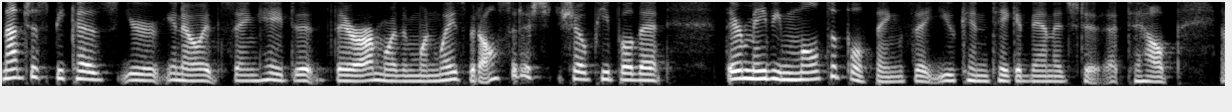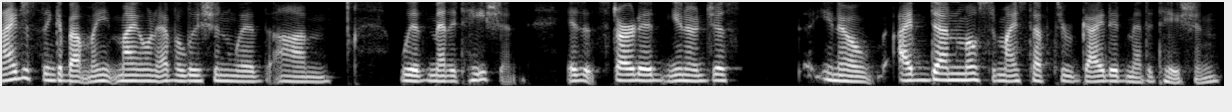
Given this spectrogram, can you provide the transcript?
not just because you're you know it's saying hey there are more than one ways, but also to sh- show people that there may be multiple things that you can take advantage to uh, to help. And I just think about my my own evolution with um with meditation. Is it started you know just you know I've done most of my stuff through guided meditation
